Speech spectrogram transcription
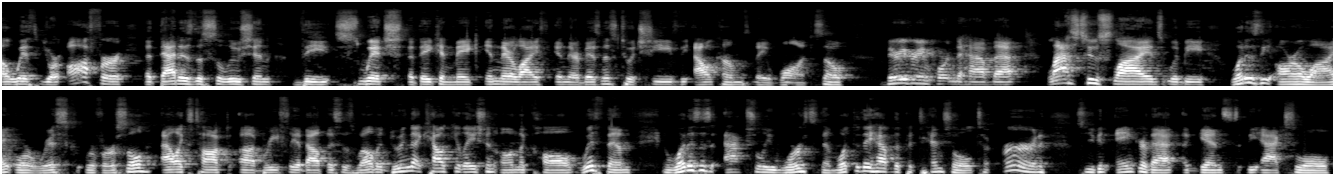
uh, with your offer that that is the solution the switch that they can make in their life in their business to achieve the outcomes they want so very very important to have that last two slides would be what is the ROI or risk reversal? Alex talked uh, briefly about this as well, but doing that calculation on the call with them and what is this actually worth to them? What do they have the potential to earn? So you can anchor that against the actual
